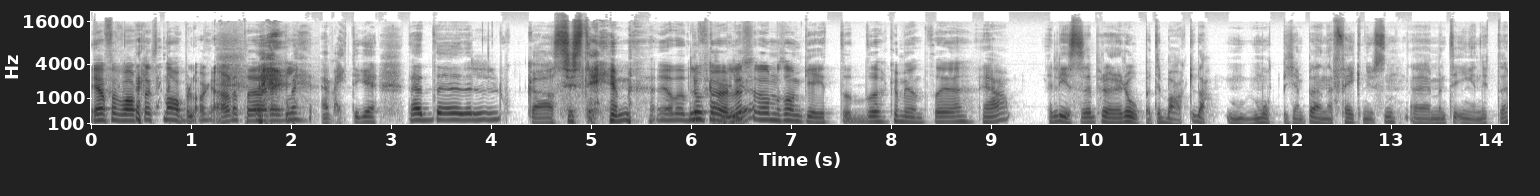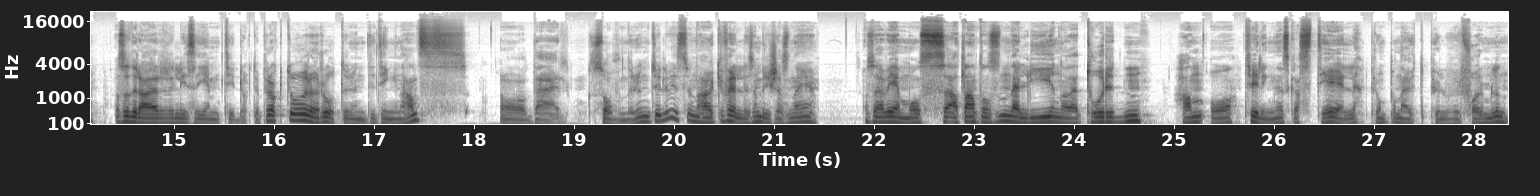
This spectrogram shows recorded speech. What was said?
Ja, for hva slags nabolag er dette egentlig? Jeg veit ikke. Det er et eh, lukka system. Ja, det, det føles som som sånn gated community. Ja. Elise prøver å rope tilbake, da. Motbekjempe denne fake newsen, eh, men til ingen nytte. Og så drar Elise hjem til dr. Proktor og roter rundt i tingene hans. Og der sovner hun tydeligvis. Hun har jo ikke foreldre som bryr seg så nøye. Og så er vi hjemme hos Atle Antonsen. Det er lyn, og det er torden. Han og tvillingene skal stjele promponautpulverformelen.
